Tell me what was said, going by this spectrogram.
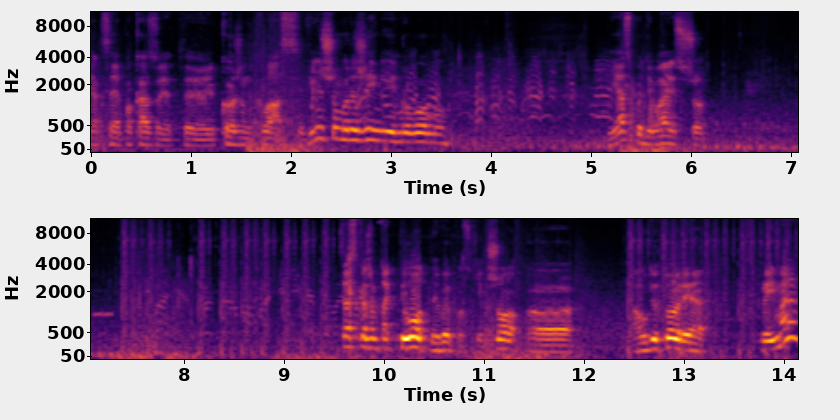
Як це показує кожен клас в іншому режимі ігровому. Я сподіваюся, що. Це, скажімо так, пілотний випуск. Якщо е, аудиторія сприйме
